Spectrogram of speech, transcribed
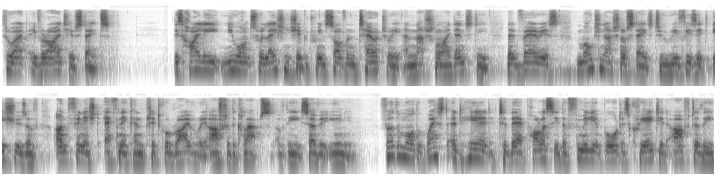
throughout a variety of states. This highly nuanced relationship between sovereign territory and national identity led various multinational states to revisit issues of unfinished ethnic and political rivalry after the collapse of the Soviet Union. Furthermore, the West adhered to their policy that familiar borders created after the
